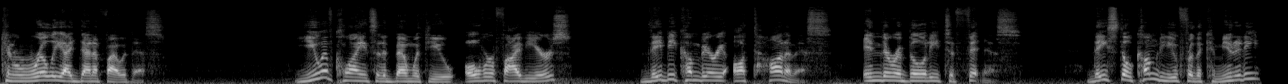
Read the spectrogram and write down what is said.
can really identify with this. You have clients that have been with you over five years, they become very autonomous in their ability to fitness. They still come to you for the community,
